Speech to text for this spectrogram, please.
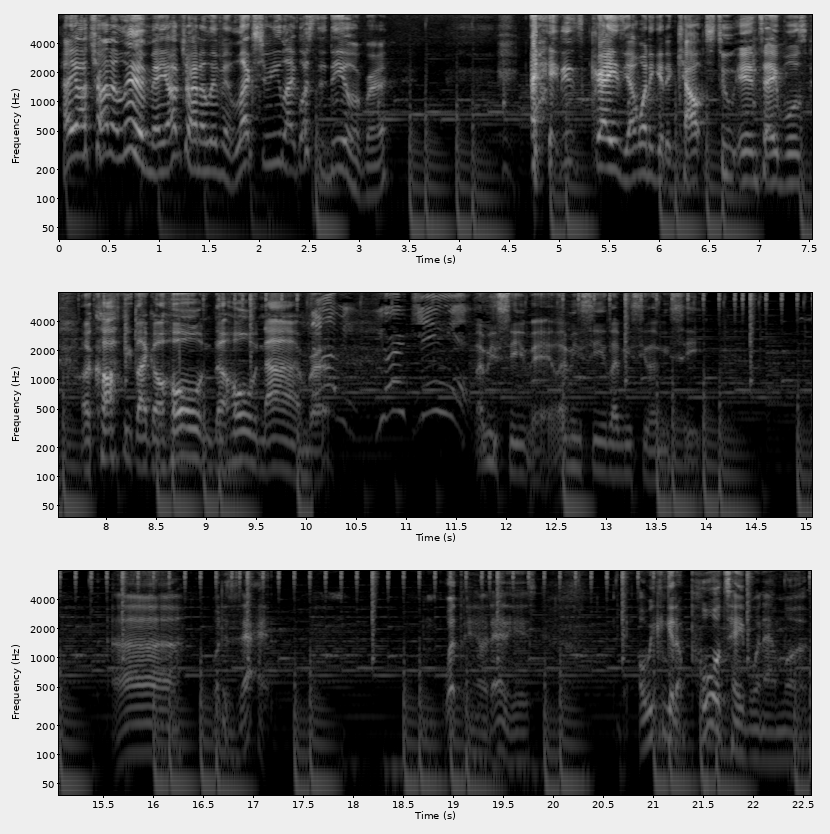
How y'all trying to live, man? Y'all trying to live in luxury? Like, what's the deal, bruh? Hey, this is crazy. I want to get a couch, two end tables, a coffee, like a whole, the whole nine, bruh. Tommy, you're a genius. Let me see, man. Let me see, let me see, let me see. Uh, what is that? What the hell that is? Oh, we can get a pool table in that mug.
